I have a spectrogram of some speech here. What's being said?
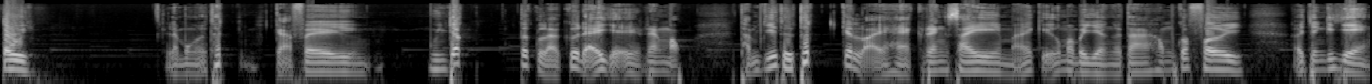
tôi là một người thích cà phê nguyên chất, tức là cứ để vậy rang mọc. Thậm chí tôi thích cái loại hạt rang xay mà cái kiểu mà bây giờ người ta không có phơi ở trên cái vàng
